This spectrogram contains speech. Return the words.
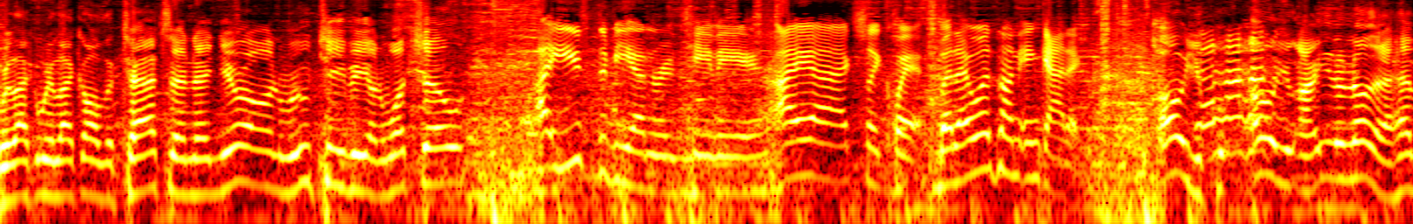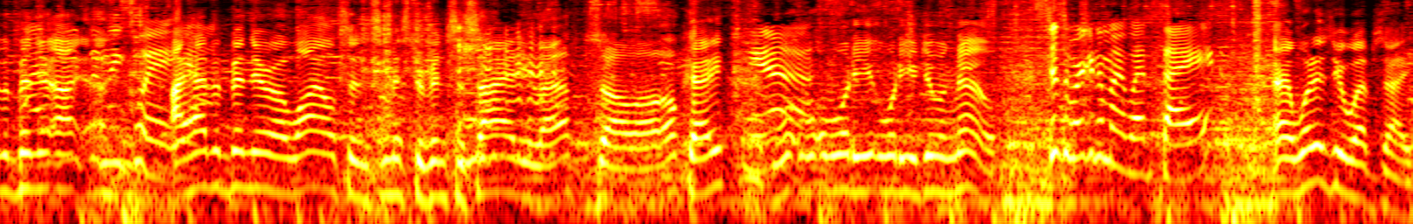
we like we like all the tats, and then you're on Root TV on what show? I used to be on Root TV. I uh, actually quit, but I was on Ink Addicts. Oh, you. oh, you. I didn't know that. I haven't been there. I quit, I haven't been there a while since Mr. Vince Society left. So uh, okay. Yeah. Wh- what are you What are you doing now? Just working on my website, And what is your website?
